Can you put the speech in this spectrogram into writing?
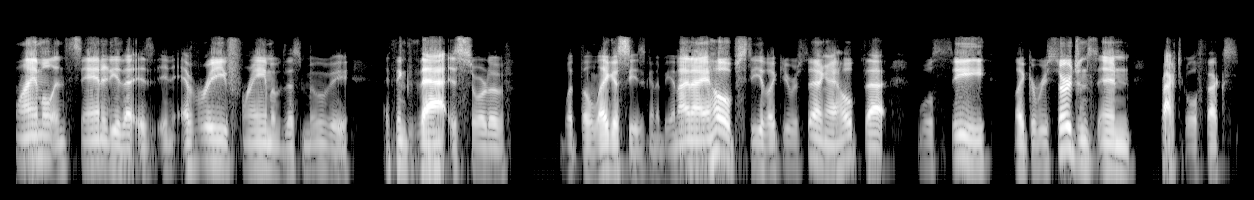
primal insanity that is in every frame of this movie. I think that is sort of what the legacy is going to be. And I, and I hope, Steve, like you were saying, I hope that we'll see like a resurgence in practical effects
